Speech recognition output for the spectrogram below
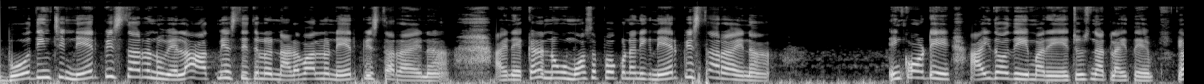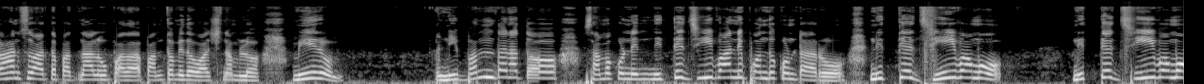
బోధించి నేర్పిస్తారు. నువ్వు ఎలా ఆత్మీయ స్థితిలో నడవాలో నేర్పిస్తారు ఆయన. ఆయన ఎక్కడ నువ్వు మోసపోకుండా నీకు నేర్పిస్తారు ఆయన. ఇంకోటి ఐదోది మరి చూసినట్లయితే యోహాను స్వార్థ పద్నాలుగు పద పంతొమ్మిదో వచనంలో మీరు నిబంధనతో సమకూడిన నిత్య జీవాన్ని పొందుకుంటారు. నిత్య జీవము నిత్య జీవము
